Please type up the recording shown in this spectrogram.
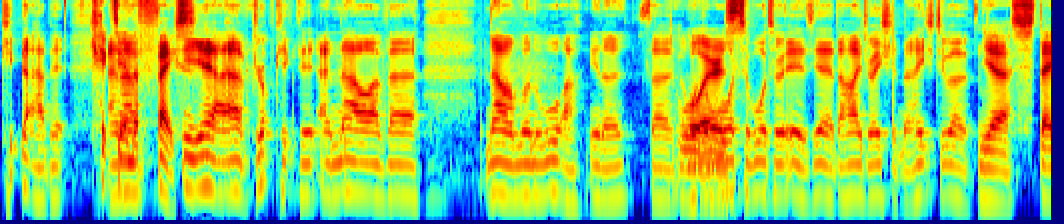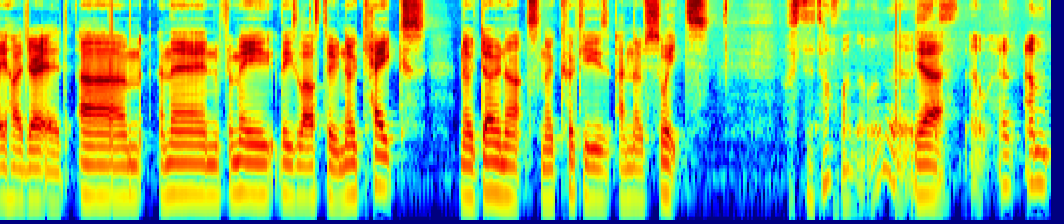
kicked that habit. Kicked it in the I've- face. Yeah, I have drop kicked it, and now I've, uh, now I'm on the water. You know, so the Water is- water, water it is. Yeah, the hydration, the H two O. Yeah, stay hydrated. Um, and then for me, these last two: no cakes, no donuts, no cookies, and no sweets. It's a tough one, that one. Isn't it? It's Yeah. just- um, and, um,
